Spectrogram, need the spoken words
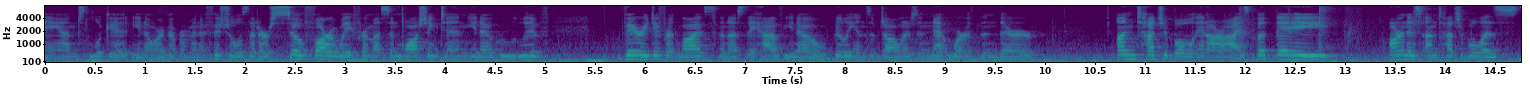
and look at, you know, our government officials that are so far away from us in Washington, you know, who live very different lives than us. They have, you know, billions of dollars in net worth and they're untouchable in our eyes, but they aren't as untouchable as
